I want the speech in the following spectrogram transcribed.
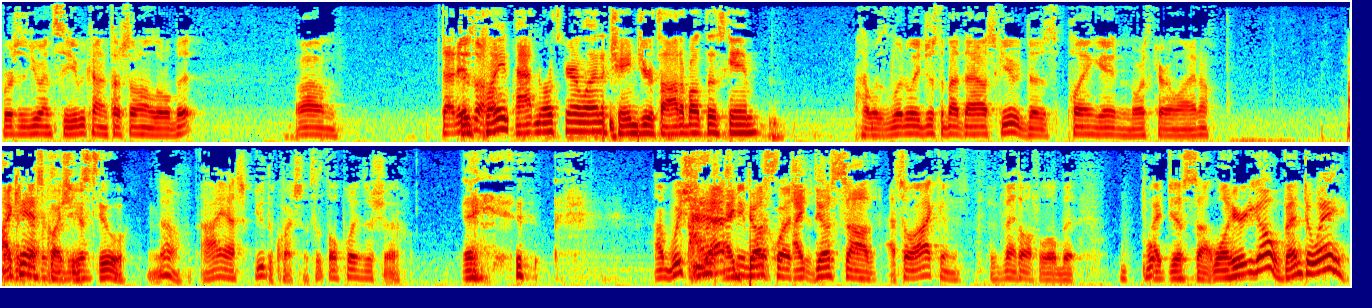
versus UNC. We kind of touched on it a little bit. Um, that is Does a, playing at North Carolina change your thought about this game? I was literally just about to ask you, does playing in North Carolina? I can ask difference to questions too. No, I ask you the questions. That's the whole point of the show. I wish you asked I me just, more I questions just saw that. so I can vent off a little bit. I just saw. Well, here you go. Vent away.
